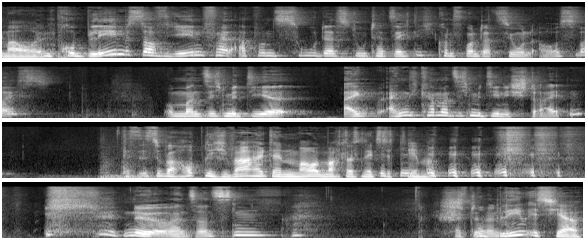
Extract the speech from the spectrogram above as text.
Maul. Ein Problem ist auf jeden Fall ab und zu, dass du tatsächlich Konfrontation ausweichst und man sich mit dir eig- eigentlich kann man sich mit dir nicht streiten. Das ist überhaupt nicht wahr. Halt dein Maul, mach das nächste Thema. Nö, aber ansonsten Das Problem ist ja,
